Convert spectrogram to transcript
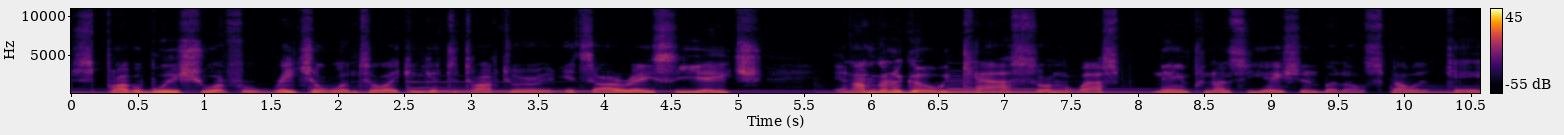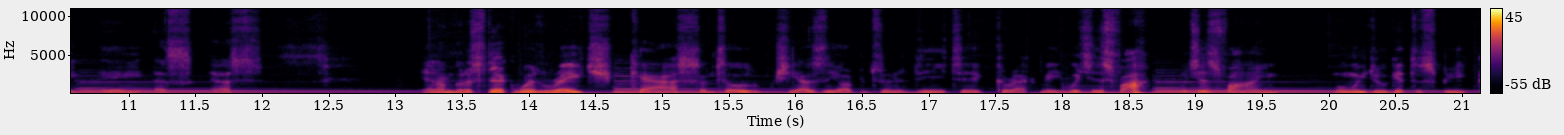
It's probably short for Rachel until I can get to talk to her. It's R A C H. And I'm going to go with Cass on the last name pronunciation, but I'll spell it K A S S. And I'm going to stick with Rach Cass until she has the opportunity to correct me, which is fine, which is fine when we do get to speak.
